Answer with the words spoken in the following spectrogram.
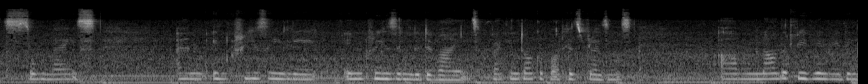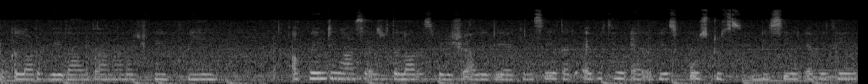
It's so nice. And increasingly increasingly divine. So if i can talk about his presence um, now that we've been reading a lot of vedanta now that we've been acquainting ourselves with a lot of spirituality i can say that everything else, we are supposed to be seeing everything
